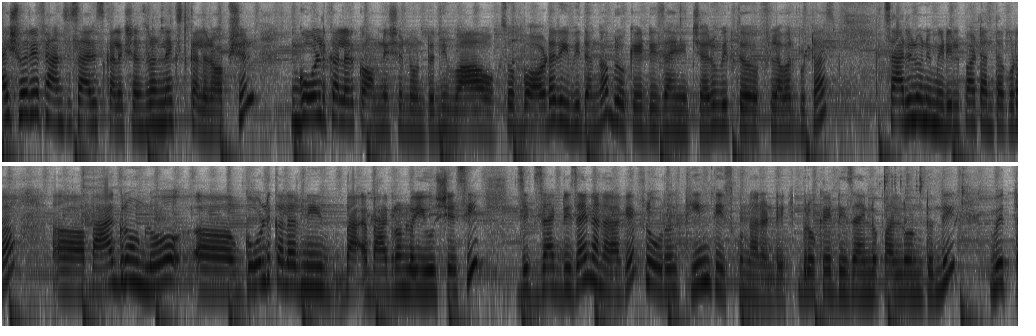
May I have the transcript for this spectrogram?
Aishwarya fancy saris కలెక్షన్స్లో next colour option gold colour కాంబినేషన్లో ఉంటుంది. వావ్ సో బార్డర్ ఈ విధంగా బ్రోకేట్ డిజైన్ ఇచ్చారు విత్ ఫ్లవర్ బుటాస్ శారీలోని మిడిల్ పార్ట్ అంతా కూడా బ్యాక్గ్రౌండ్లో గోల్డ్ కలర్ని బ్యా బ్యాక్గ్రౌండ్లో యూజ్ చేసి జిగ్జాగ్ డిజైన్ అండ్ అలాగే ఫ్లోరల్ థీమ్ తీసుకున్నారండి. బ్రోకెట్ డిజైన్లో పళ్ళు ఉంటుంది. విత్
